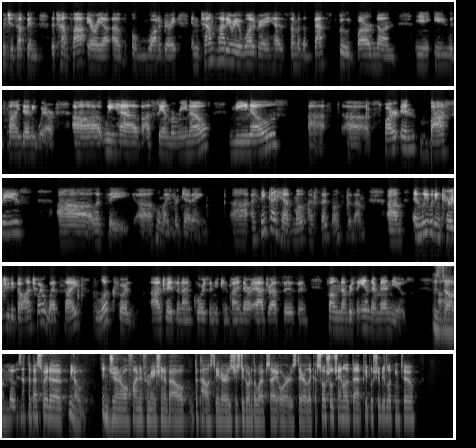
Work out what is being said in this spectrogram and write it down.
which is up in the Town Plot area of, Waterbury, and Town Plot area Waterbury has some of the best food, bar none, you, you would find anywhere. Uh, we have uh, San Marino, Nino's, uh, uh, Spartan, Bossi's. Uh, let's see, uh, who am I forgetting? Uh, I think I have mo- I've said most of them. Um, and we would encourage you to go onto our website, look for entrees and encores, and you can find their addresses and phone numbers and their menus. Is Um, um, so- is that the best way to you know in general find information about the? Is just to go to the website, or is there like a social channel that, that people should be looking to?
